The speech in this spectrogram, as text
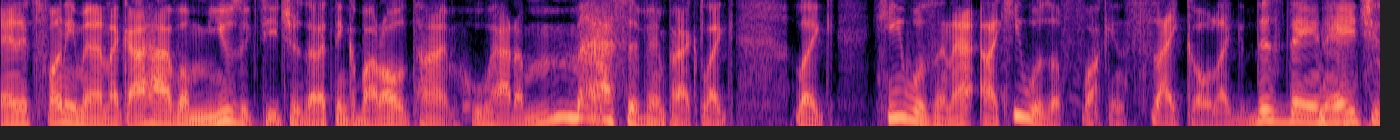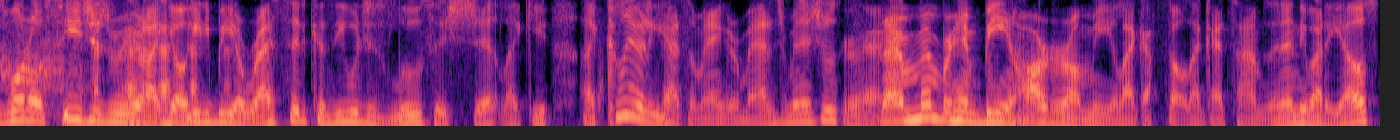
and it's funny man like i have a music teacher that i think about all the time who had a massive impact like like he was an a- like he was a fucking psycho like this day and age he's one of those teachers where you're like yo he'd be arrested because he would just lose his shit like he like clearly had some anger management issues Right. and i remember him being harder on me like i felt like at times than anybody else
